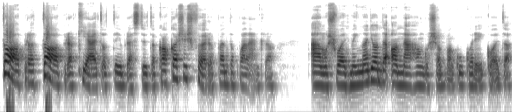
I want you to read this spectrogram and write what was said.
Talpra, talpra kiáltott ébresztőt a kakas, és fölröppent a palánkra. Álmos volt még nagyon, de annál hangosabban kukorékolta.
